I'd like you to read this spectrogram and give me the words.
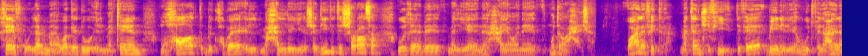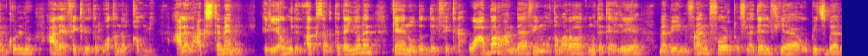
خافوا لما وجدوا المكان محاط بقبائل محلية شديدة الشراسة وغابات مليانة حيوانات متوحشة. وعلى فكرة ما كانش فيه اتفاق بين اليهود في العالم كله على فكرة الوطن القومي. على العكس تماما اليهود الأكثر تدينا كانوا ضد الفكرة وعبروا عن ده في مؤتمرات متتالية ما بين فرانكفورت وفلادلفيا وبيتسبرغ.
